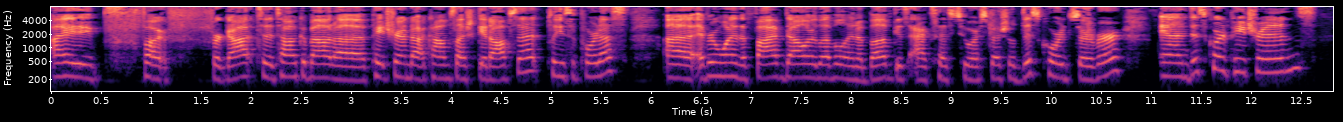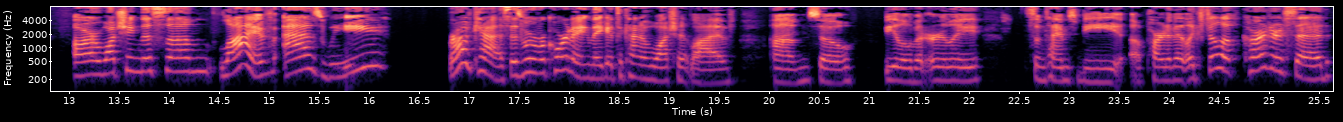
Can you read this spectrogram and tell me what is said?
I f- forgot to talk about uh, patreon.com slash get offset. Please support us. Uh, everyone in the $5 level and above gets access to our special Discord server and Discord patrons are watching this um, live as we broadcast. As we're recording, they get to kind of watch it live. Um, so be a little bit early. sometimes be a part of it. Like Philip Carter said,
